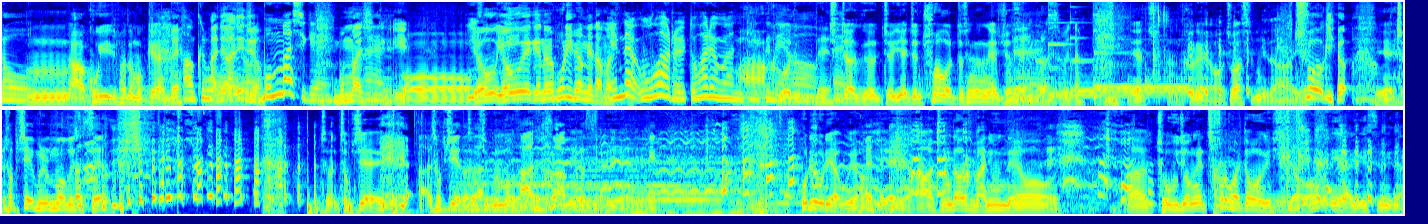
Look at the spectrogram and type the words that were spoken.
어. 음, 아 고기 받아 먹게. 네. 아, 그럼 아니 아니죠. 못 마시게. 못 마시게. 네. 예. 어. 여우 여우에게는 호리병에 담아. 옛날 우화를 또 활용한 아, 개그네요. 그거 네. 진짜 그 저 예전 추억을 또 생각내 네, 주셨습니다. 그렇습니다. 예, 추- 그래요. 좋았습니다. 예. 추억이요. 예. 저- 접시에 물 먹으셨어요? 저, 접시에 이게 아, 접시에다가. 접시 물 먹어서. 아. 아, 예, 그렇습니다. 예, 예. 호리호리하고요. 예, 예. 아, 정다은 씨 많이 웃네요. 아, 조우종의 처로 활동하고 계시죠? 예, 알겠습니다.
